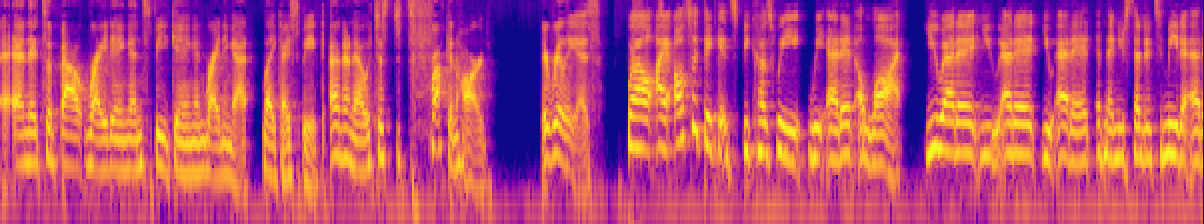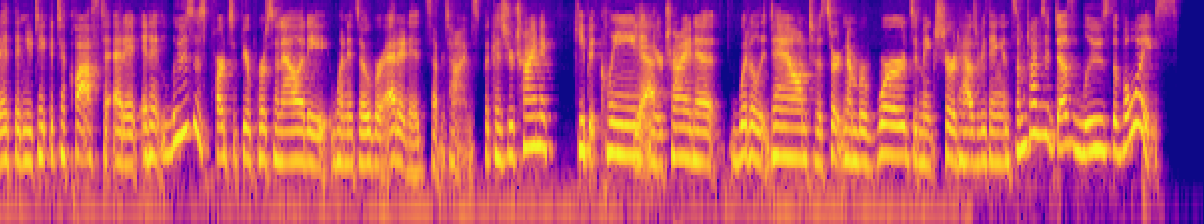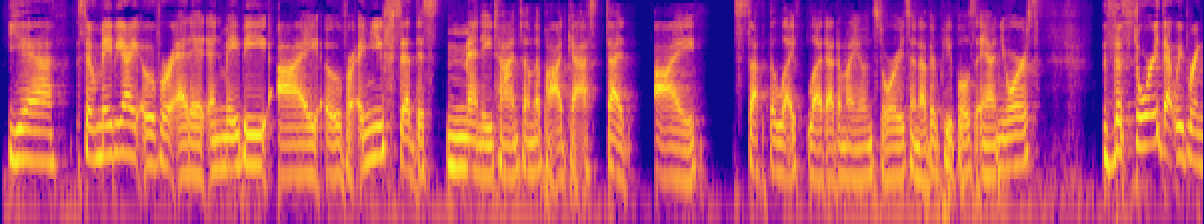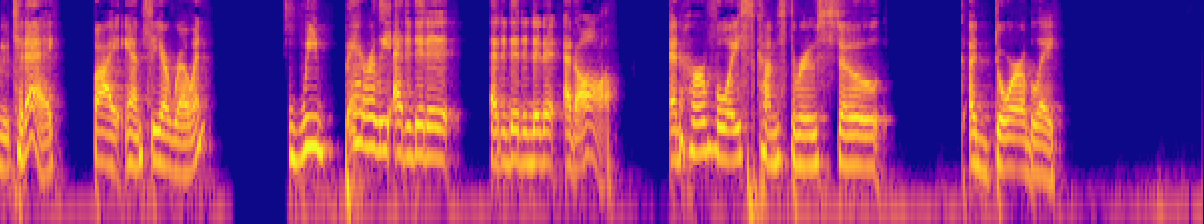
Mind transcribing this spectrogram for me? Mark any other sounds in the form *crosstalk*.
And it's about writing and speaking and writing it like I speak. I don't know. It's just, it's fucking hard. It really is. Well, I also think it's because we we edit a lot you edit, you edit, you edit, and then you send it to me to edit, then you take it to class to edit. And it loses parts of your personality when it's over edited sometimes because you're trying to keep it clean yeah. and you're trying to whittle it down to a certain number of words and make sure it has everything. And sometimes it does lose the voice. Yeah. So maybe I over edit and maybe I over, and you've said this many times on the podcast that I suck the lifeblood out of my own stories and other people's and yours. The story that we bring you today by Anthea Rowan we barely edited it, edited it at all. And her voice comes through so adorably.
